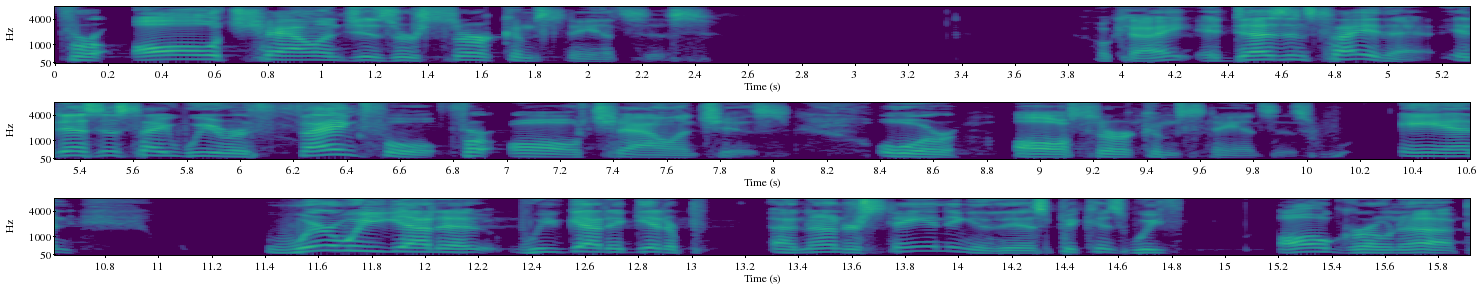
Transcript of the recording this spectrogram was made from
for all challenges or circumstances. Okay? It doesn't say that. It doesn't say we are thankful for all challenges or all circumstances. And where we got to we've got to get a, an understanding of this because we've all grown up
